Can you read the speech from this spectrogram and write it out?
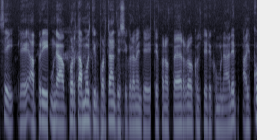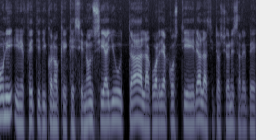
Sì, le apri una porta molto importante sicuramente Stefano Ferro, consigliere comunale. Alcuni in effetti dicono che, che, se non si aiuta la Guardia Costiera la situazione sarebbe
